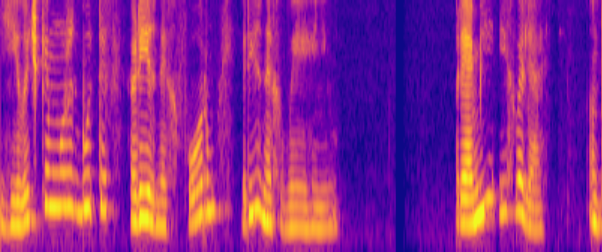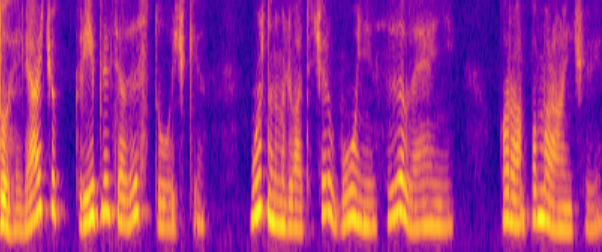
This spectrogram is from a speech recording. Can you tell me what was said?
Гілочки можуть бути різних форм, різних вигинів. Прямі і хвилясті. До гілячок кріпляться листочки. Можна намалювати червоні, зелені, помаранчеві.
